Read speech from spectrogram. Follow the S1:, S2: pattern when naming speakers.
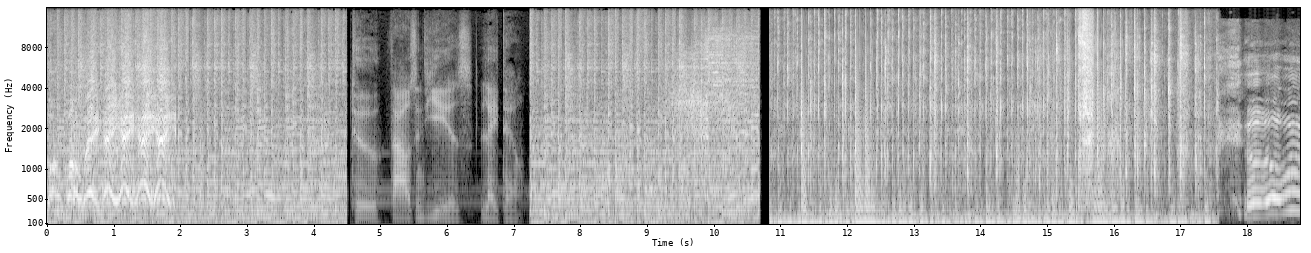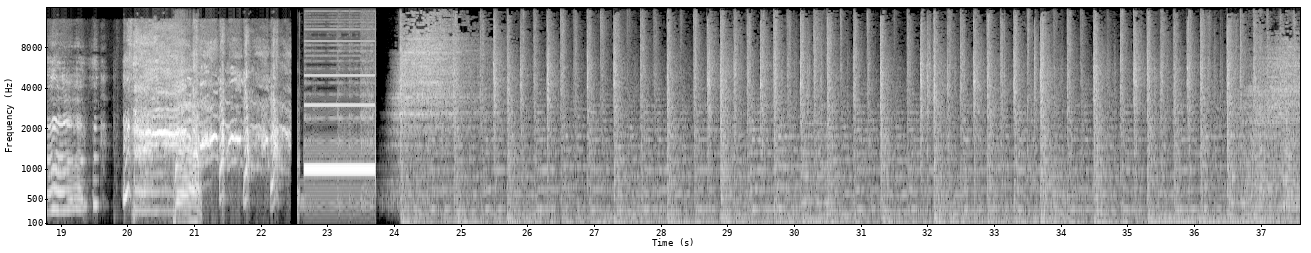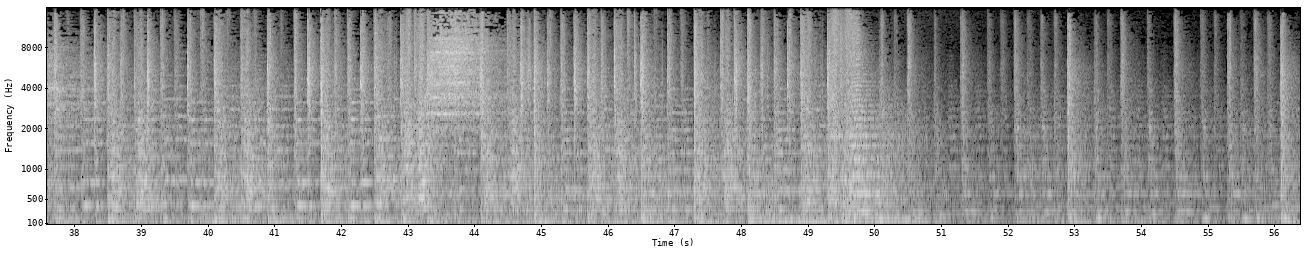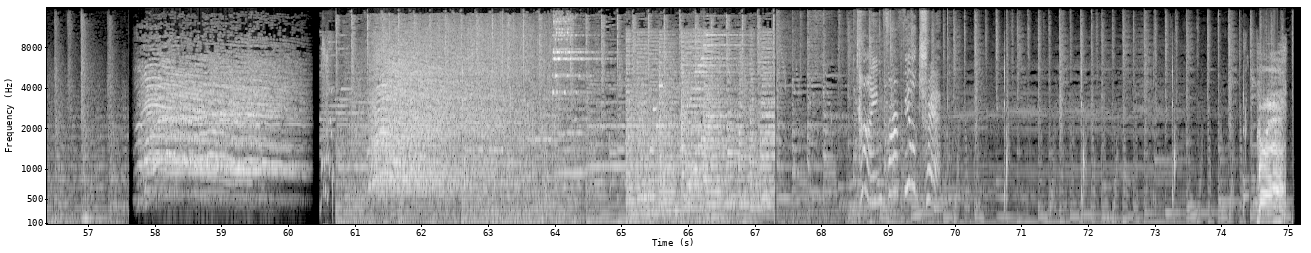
S1: whoa, hey, hey, hey, hey, hey!
S2: 2,000 years later.
S3: Time for a field trip!
S4: Bruh.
